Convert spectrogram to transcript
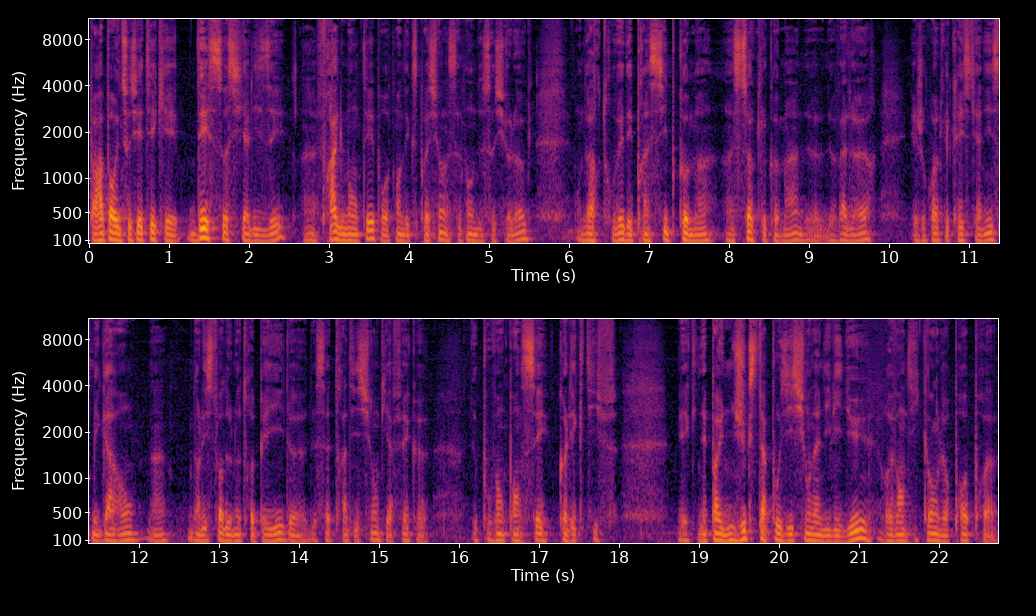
Par rapport à une société qui est désocialisée, hein, fragmentée, pour reprendre l'expression d'un certain nombre de sociologues, on doit retrouver des principes communs, un socle commun de, valeurs. Et je crois que le christianisme est garant hein, dans l'histoire de notre pays de, cette tradition qui a fait que nous pouvons penser collectif, mais qui n'est pas une juxtaposition d'individus revendiquant leur propre,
